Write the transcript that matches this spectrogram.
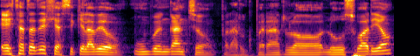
Esta estrategia sí que la veo un buen gancho para recuperar los, usuarios,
